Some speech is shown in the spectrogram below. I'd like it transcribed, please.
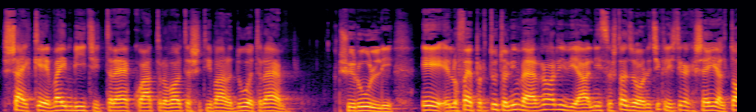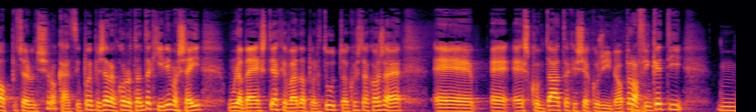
sai che vai in bici 3-4 volte a settimana, 2-3 sui rulli e lo fai per tutto l'inverno, arrivi all'inizio stagione ciclistica che sei al top, cioè non ci sono cazzi, puoi pesare ancora 80 kg, ma sei una bestia che va dappertutto e questa cosa è, è, è, è scontata che sia così, no? Però finché ti mh,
